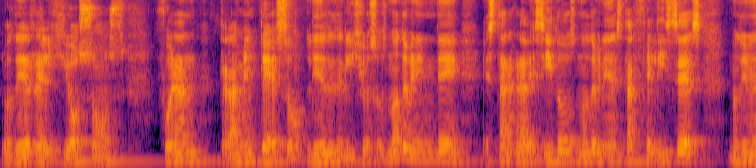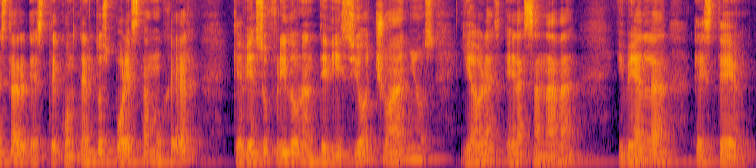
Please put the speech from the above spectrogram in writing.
los líderes religiosos, fueran realmente eso, líderes religiosos, no deberían de estar agradecidos, no deberían de estar felices, no deberían estar este, contentos por esta mujer que había sufrido durante 18 años y ahora era sanada. Y vean la, este,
